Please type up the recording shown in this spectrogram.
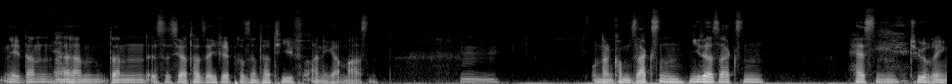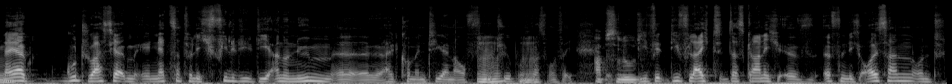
Nee, dann, ja. ähm, dann ist es ja tatsächlich repräsentativ einigermaßen. Hm. Und dann kommen Sachsen, Niedersachsen, Hessen, Thüringen. Naja, gut, du hast ja im Netz natürlich viele, die, die anonym äh, halt kommentieren auf mhm, YouTube mhm, und was. Und, Absolut. Die, die vielleicht das gar nicht äh, öffentlich äußern und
